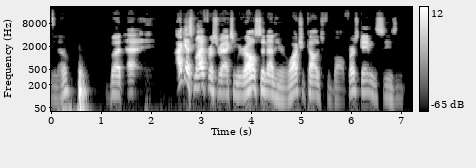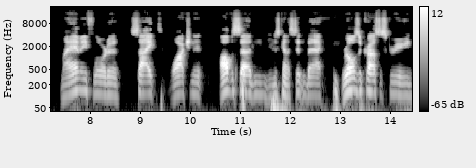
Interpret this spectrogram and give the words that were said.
you know. But uh, I guess my first reaction, we were all sitting out here watching college football, first game of the season, Miami, Florida, psyched, watching it. All of a sudden, you're just kind of sitting back, rolls across the screen,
